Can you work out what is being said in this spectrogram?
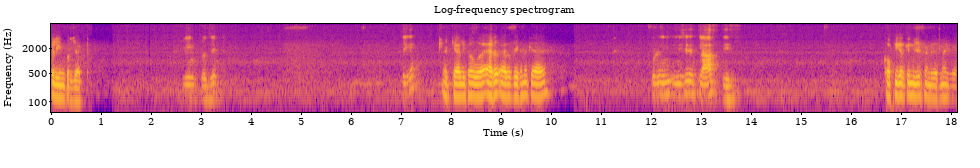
clean project clean project ठीक है? क्या लिखा हुआ है? एरर एरर देखना क्या है? In- initial class this copy करके मुझे सेंड करना एक बार।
